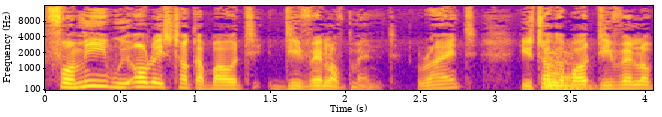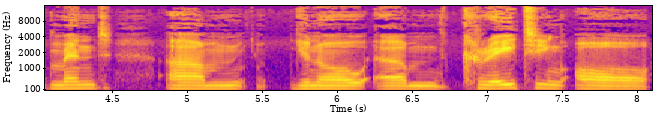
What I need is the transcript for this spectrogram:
for me, we always talk about development, right? You talk about development, um, you know, um, creating or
